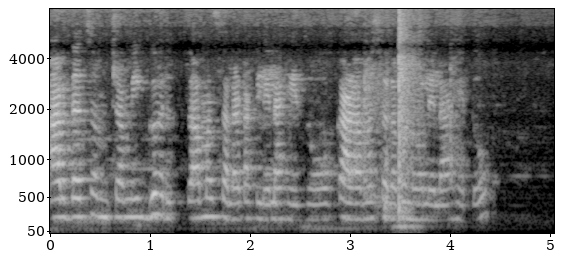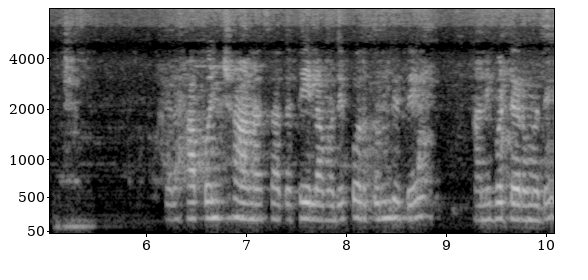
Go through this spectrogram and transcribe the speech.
अर्धा चमचा मी घरचा मसाला टाकलेला आहे जो काळा मसाला बनवलेला आहे तो. तर हा पण छान असा आता तेलामध्ये परतून घेते आणि बटरमध्ये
